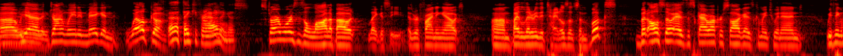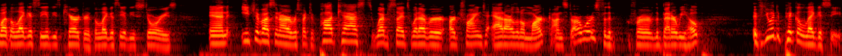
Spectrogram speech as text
Uh, we have John Wayne and Megan. Welcome. Uh, thank you for having us. Star Wars is a lot about legacy, as we're finding out um, by literally the titles of some books, but also as the Skywalker saga is coming to an end, we think about the legacy of these characters, the legacy of these stories. And each of us in our respective podcasts, websites, whatever, are trying to add our little mark on Star Wars for the for the better we hope. If you had to pick a legacy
